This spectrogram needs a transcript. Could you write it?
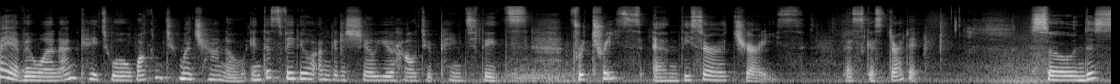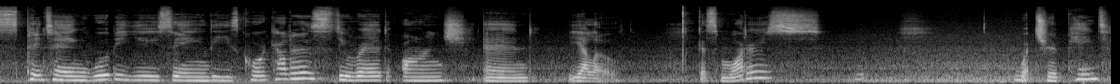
Hi everyone, I'm Kate Wu. Welcome to my channel. In this video, I'm going to show you how to paint these fruit trees and these are cherries. Let's get started. So in this painting, we'll be using these core colors, the red, orange, and yellow. Get some waters, wet your paint.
